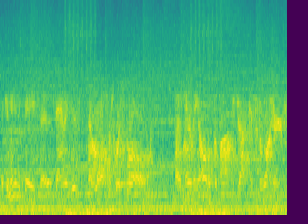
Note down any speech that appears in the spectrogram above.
the communique says damages and losses were small, as nearly all of the bombs dropped into the water.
